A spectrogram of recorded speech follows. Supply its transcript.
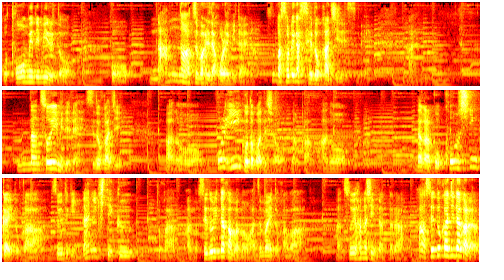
こう遠目で見るとこう何の集まりだこれみたいな、まあ、それが瀬戸かじですね、はい、なそういう意味でね瀬戸かじあのこれいい言葉でしょ？なんかあのだからこう懇親会とかそういう時に何着ていくとかあの瀬戸り仲間の集まりとかはあのそういう話になったら「あ瀬戸カジだから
